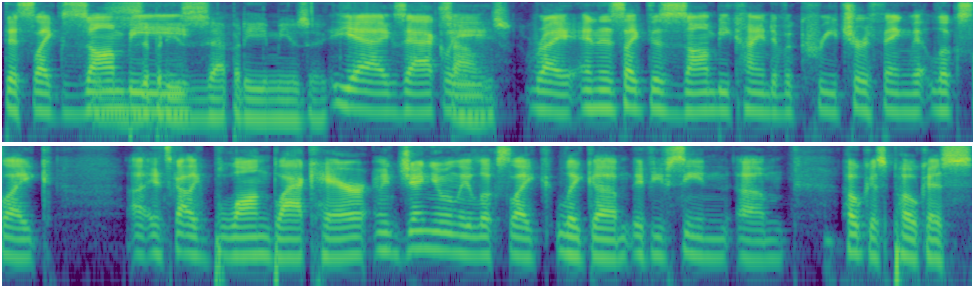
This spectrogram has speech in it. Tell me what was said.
this like zombie Zippity zappity music. yeah, exactly. sounds. Right. And it's like this zombie kind of a creature thing that looks like uh, it's got like long black hair. I mean, genuinely looks like like um, if you've seen um, Hocus Pocus,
